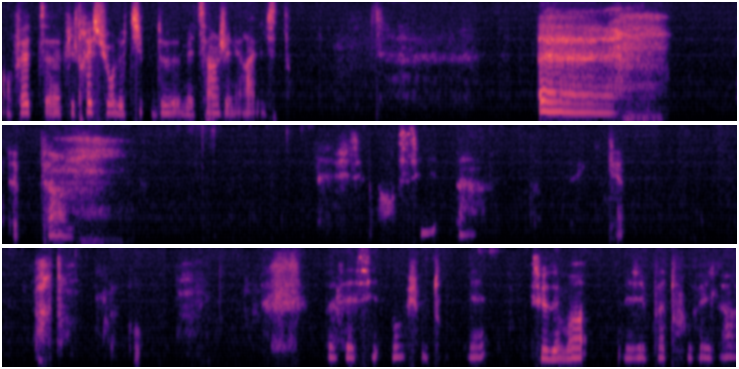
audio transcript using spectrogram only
en fait, filtrer sur le type de médecin généraliste. Euh... Hop. Pardon. Oh. Pas facile. Oh, je me trouvais. Excusez-moi, mais j'ai pas trouvé là.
